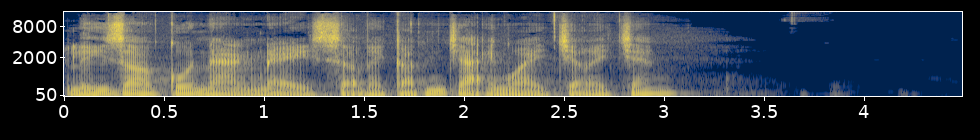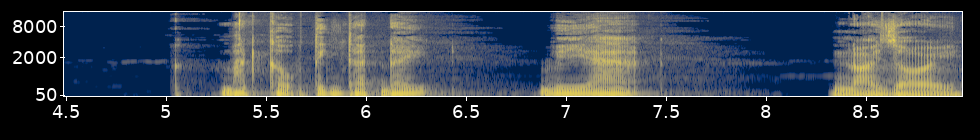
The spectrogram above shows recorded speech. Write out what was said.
lý do cô nàng này sợ phải cắm trại ngoài trời chăng? Mắt cậu tinh thật đấy, Vi à Nói rồi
